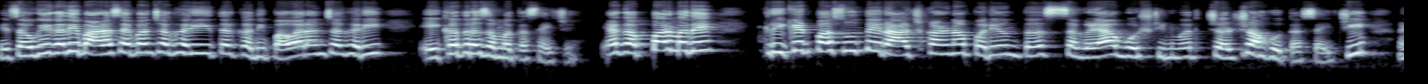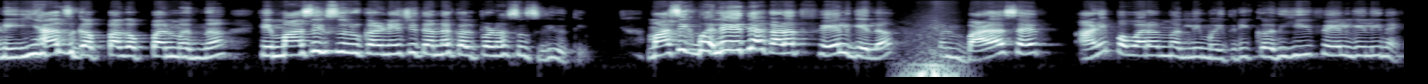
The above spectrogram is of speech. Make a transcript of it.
हे चौघे कधी बाळासाहेबांच्या घरी तर कधी पवारांच्या घरी एकत्र जमत असायचे. या गप्पांमध्ये क्रिकेटपासून ते राजकारणापर्यंत सगळ्या गोष्टींवर चर्चा होत असायची आणि ह्याच गप्पा गप्पांमधनं हे मासिक सुरू करण्याची त्यांना कल्पना सुचली होती. मासिक भले त्या काळात फेल गेलं पण बाळासाहेब आणि पवारांमधली मैत्री कधीही फेल गेली नाही.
